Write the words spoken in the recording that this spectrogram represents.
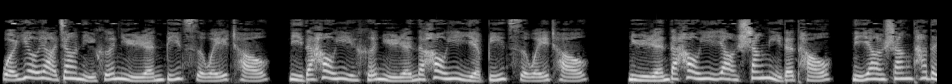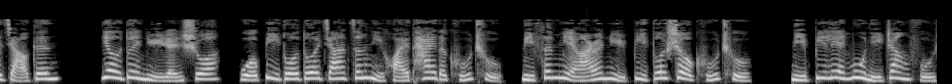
我又要叫你和女人彼此为仇，你的后裔和女人的后裔也彼此为仇。女人的后裔要伤你的头，你要伤她的脚跟。”又对女人说。我必多多加增你怀胎的苦楚，你分娩儿女必多受苦楚，你必恋慕你丈夫，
